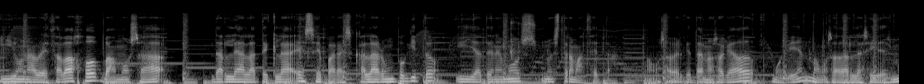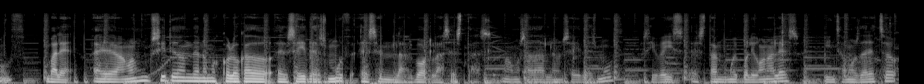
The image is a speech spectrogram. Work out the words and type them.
Y una vez abajo vamos a darle a la tecla S para escalar un poquito y ya tenemos nuestra maceta. Vamos a ver qué tal nos ha quedado. Muy bien, vamos a darle a Shade Smooth. Vale, eh, un sitio donde no hemos colocado el Shade Smooth es en las borlas estas. Vamos a darle un Shade Smooth. Si veis, están muy poligonales. Pinchamos derecho,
